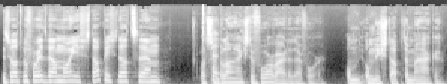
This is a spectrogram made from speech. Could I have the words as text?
Dus wat bijvoorbeeld wel een mooie stap is dat. Um, wat is de belangrijkste voorwaarde daarvoor? Om, om die stap te maken?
